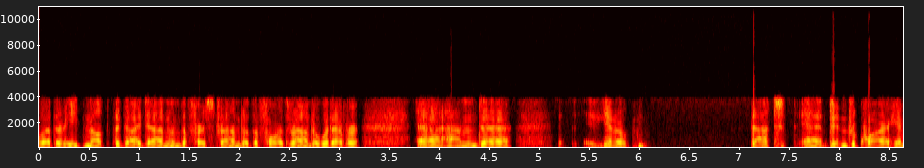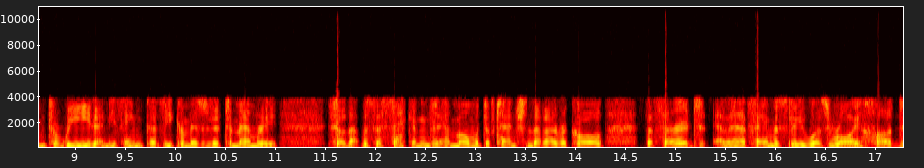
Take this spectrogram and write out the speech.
whether he'd knocked the guy down in the first round or the fourth round or whatever. Uh, and, uh, you know, that uh, didn't require him to read anything because he committed it to memory. So that was the second uh, moment of tension that I recall. The third, uh, famously, was Roy Hudd,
